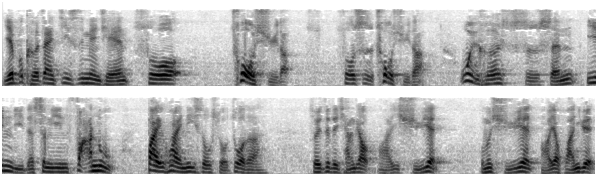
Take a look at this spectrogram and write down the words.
也不可在祭司面前说错许的，说是错许的。为何使神因你的声音发怒，败坏你手所做的？所以这里强调啊，许愿，我们许愿啊要还愿。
